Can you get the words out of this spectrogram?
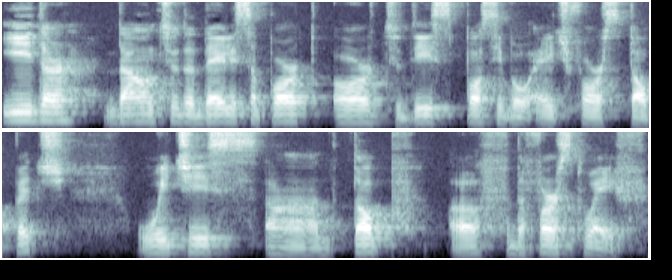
either down to the daily support or to this possible H4 stoppage, which is uh, the top of the first wave.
